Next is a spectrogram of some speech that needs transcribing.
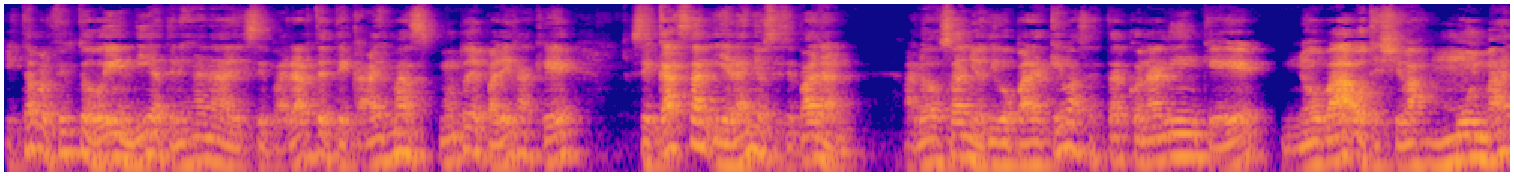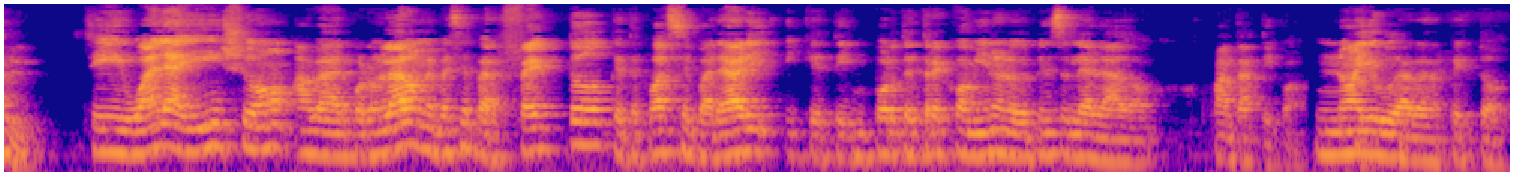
y está perfecto hoy en día, tenés ganas de separarte, te caes más. Un montón de parejas que se casan y al año se separan. A los dos años, digo, ¿para qué vas a estar con alguien que no va o te llevas muy mal? Sí, igual ahí yo, a ver, por un lado me parece perfecto que te puedas separar y, y que te importe tres cominos lo que piense el de al lado. Fantástico. No hay duda al respecto.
